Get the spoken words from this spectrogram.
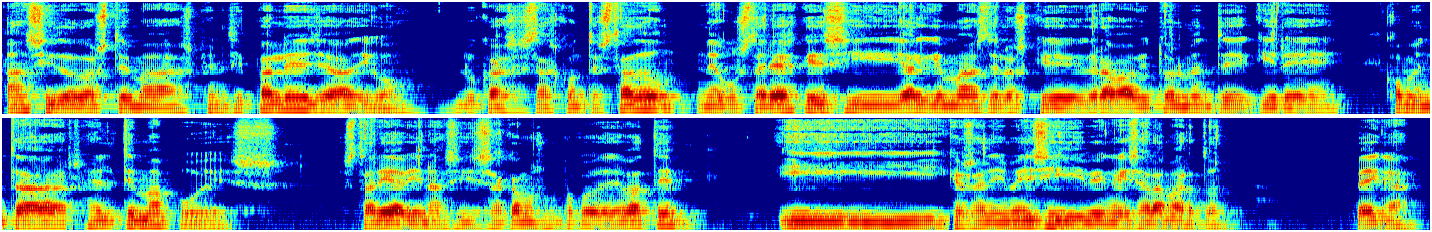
han sido dos temas principales, ya digo, Lucas, estás contestado. Me gustaría que si alguien más de los que graba habitualmente quiere comentar el tema, pues estaría bien, así sacamos un poco de debate y que os animéis y vengáis a la maratón. Venga,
